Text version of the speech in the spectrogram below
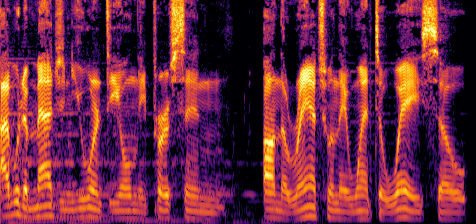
I would imagine you weren't the only person on the ranch when they went away. So,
